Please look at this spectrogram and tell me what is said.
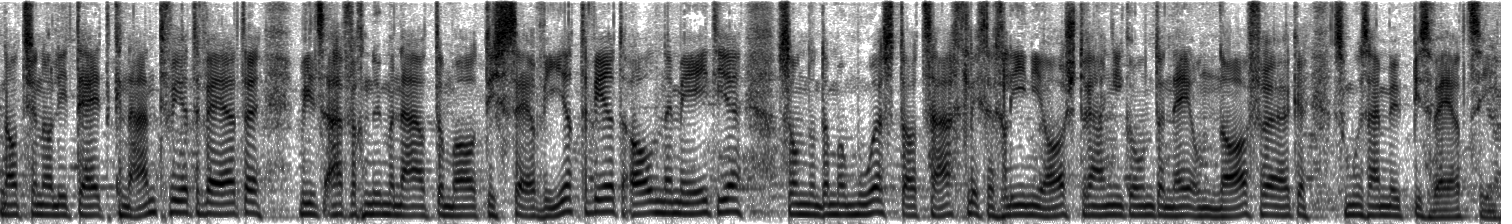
Nationalität genannt wird werden, weil es einfach nicht mehr automatisch serviert wird allen Medien, sondern man muss tatsächlich eine kleine Anstrengung unternehmen und nachfragen. Es muss einem etwas wert sein.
